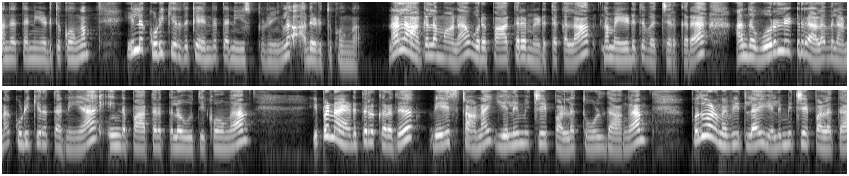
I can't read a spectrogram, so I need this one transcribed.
அந்த தண்ணி எடுத்துக்கோங்க. இல்லை குடிக்கிறதுக்கு எந்த தண்ணி யூஸ் பண்ணுவீங்களோ அதை எடுத்துக்கோங்க. நல்ல அகலமான ஒரு பாத்திரம் எடுத்துக்கலாம். நம்ம எடுத்து வச்சுருக்கிற அந்த ஒரு லிட்டர் அளவிலான குடிக்கிற தண்ணியை இந்த பாத்திரத்தில் ஊற்றிக்கோங்க இப்போ நான் எடுத்துருக்கிறது வேஸ்ட்டான எலுமிச்சை பழத்தோல் தாங்க. பொதுவாக நம்ம வீட்டில் எலுமிச்சை பழத்தை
